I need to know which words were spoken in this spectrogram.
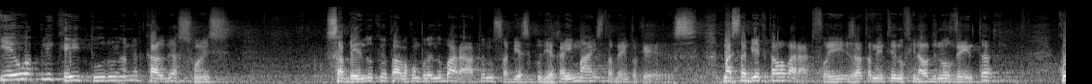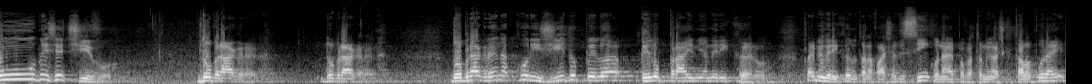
e eu apliquei tudo no mercado de ações sabendo que eu estava comprando barato, não sabia se podia cair mais também, porque, mas sabia que estava barato. Foi exatamente no final de 90, com um objetivo, dobrar a grana, dobrar a grana. Dobrar a grana corrigido pela, pelo Prime americano. O Prime americano está na faixa de 5, na época também acho que estava por aí.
